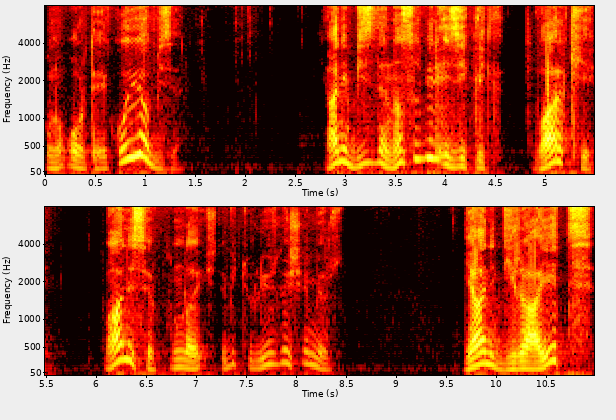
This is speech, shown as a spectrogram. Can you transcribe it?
bunu ortaya koyuyor bize. Yani bizde nasıl bir eziklik var ki maalesef bununla işte bir türlü yüzleşemiyoruz. Yani dirayet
